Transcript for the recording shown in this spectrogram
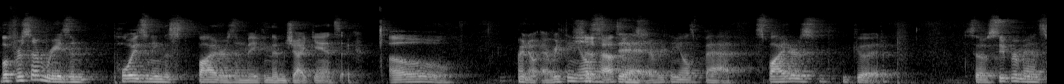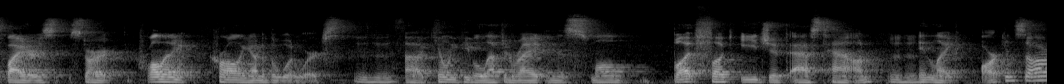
But for some reason, poisoning the spiders and making them gigantic. Oh, I know everything Shit else happens. dead, everything else bad. Spiders good. So Superman spiders start crawling crawling out of the woodworks, Mm-hmm. uh, killing people left and right in this small butt fuck Egypt ass town Mhm. in like Arkansas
